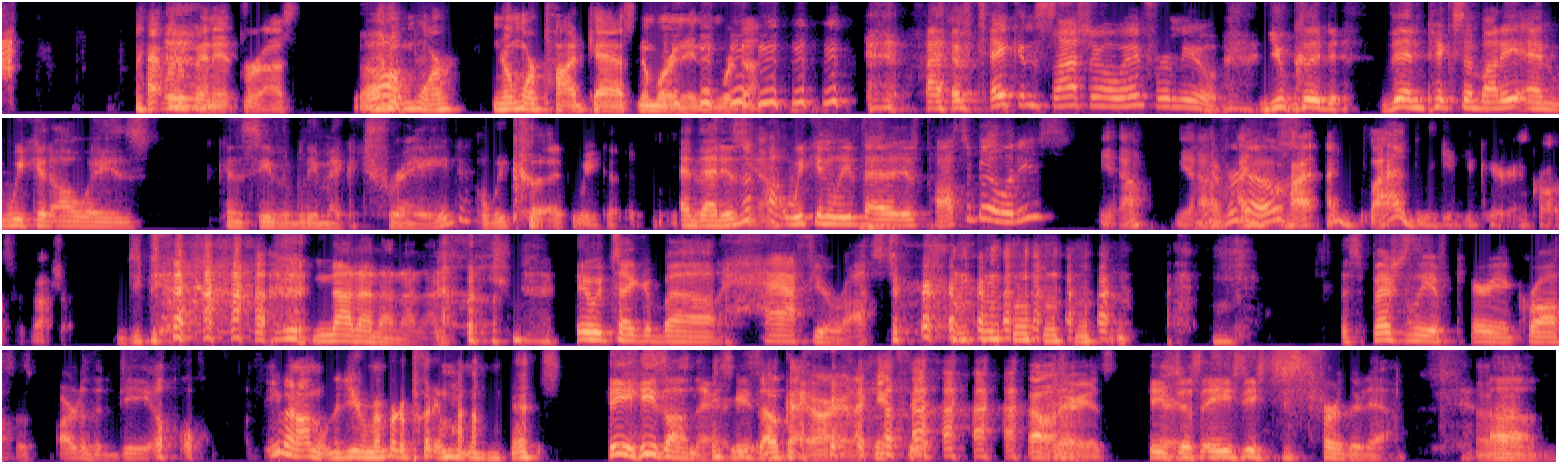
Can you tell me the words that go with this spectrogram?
that would have been it for us. No oh, more, no more podcast, no more anything. We're done. I have taken Sasha away from you. You could then pick somebody, and we could always conceivably make a trade. We could, we could, we And could, that is a yeah. po- we can leave that as possibilities. Yeah, yeah. Never I'd, know. gla- I'd gladly give you Karrion Kross for Sasha. no, no, no, no, no. no. It would take about half your roster, especially if Karrion Kross is part of the deal. Even on, did you remember to put him on the list? He, he's on there. He's on Okay, there. all right, I can't see it. Oh, there he is. he's There just he's, he's just further down. Okay. Um,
